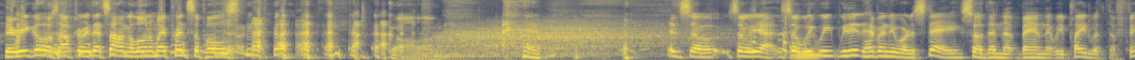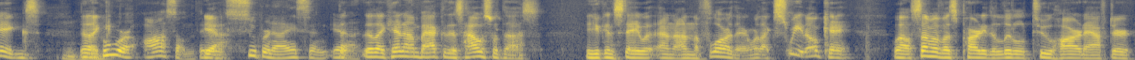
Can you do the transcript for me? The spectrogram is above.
there he goes off to write that song alone in my principles Gone. and so so yeah so we, we we didn't have anywhere to stay so then the band that we played with the figs they're like Who were awesome. They Yeah. were super nice and yeah. they're like head on back to this house with us you can stay with on, on the floor there we're like sweet okay well some of us partied a little too hard after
